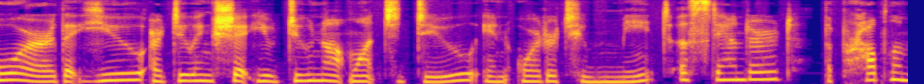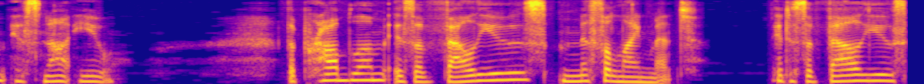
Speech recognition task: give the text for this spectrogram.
or that you are doing shit you do not want to do in order to meet a standard, the problem is not you. The problem is a values misalignment. It is a values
